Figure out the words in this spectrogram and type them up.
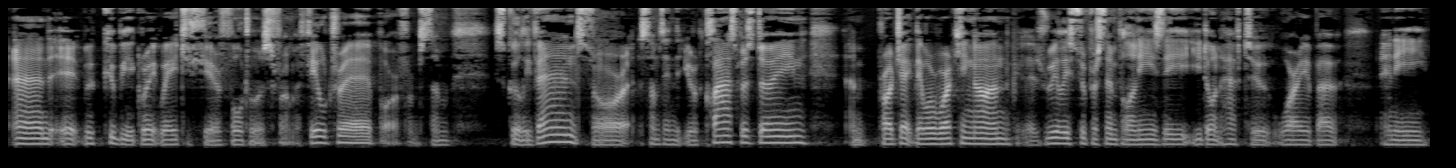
and it could be a great way to share photos from a field trip or from some school events or something that your class was doing, a project they were working on. It's really super simple and easy. You don't have to worry about any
